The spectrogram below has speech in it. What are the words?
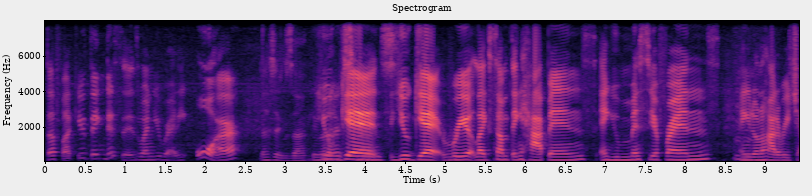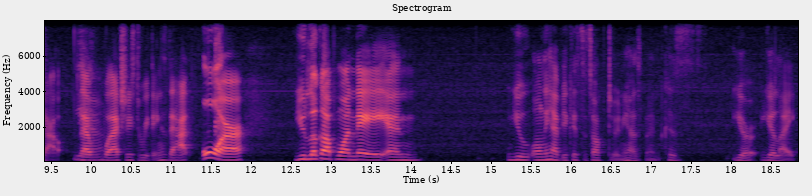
"The fuck you think this is?" When you're ready, or That's exactly you get you get real like something happens and you miss your friends and you mm-hmm. don't know how to reach out. Yeah. That well actually three things. That or you look up one day and you only have your kids to talk to and your husband because you're you're like,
